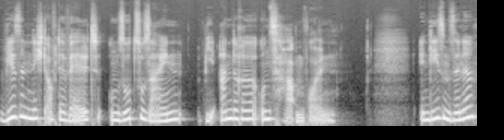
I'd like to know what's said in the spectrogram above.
wir sind nicht auf der Welt, um so zu sein, wie andere uns haben wollen. In diesem Sinne,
